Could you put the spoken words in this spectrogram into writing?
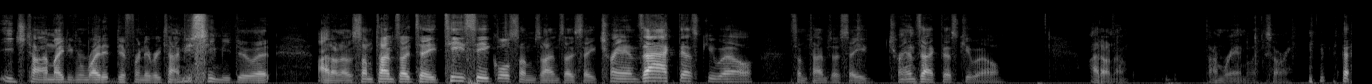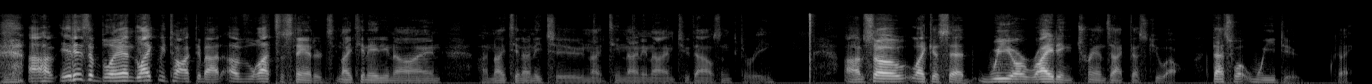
each time, I might even write it different every time you see me do it. I don't know. Sometimes I say T-SQL. Sometimes I say Transact SQL. Sometimes I say transact SQL. I don't know. I'm rambling, sorry. uh, it is a blend, like we talked about, of lots of standards, 1989, uh, 1992, 1999, 2003. Um, so, like I said, we are writing Transact SQL. That's what we do. Okay.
